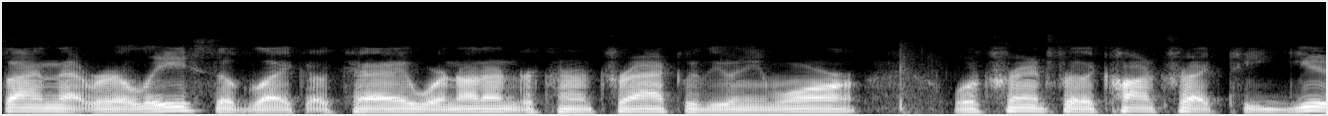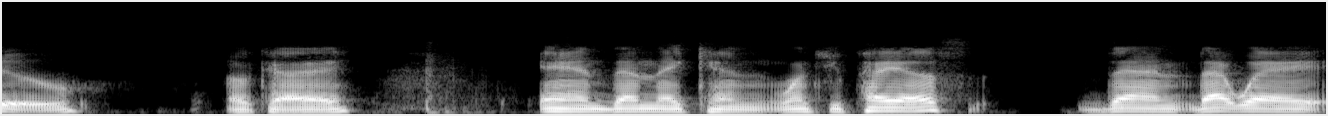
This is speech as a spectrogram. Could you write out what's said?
sign that release of like, okay, we're not under contract with you anymore, we'll transfer the contract to you, okay, and then they can once you pay us, then that way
